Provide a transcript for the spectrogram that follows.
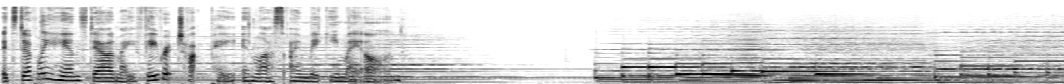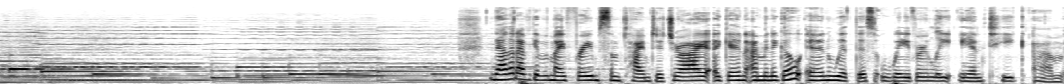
It's definitely hands down my favorite chalk paint unless I'm making my own. Now that I've given my frame some time to dry, again, I'm going to go in with this Waverly Antique um,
